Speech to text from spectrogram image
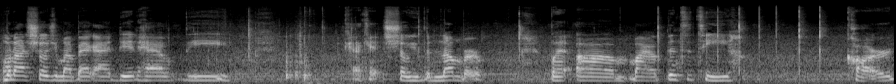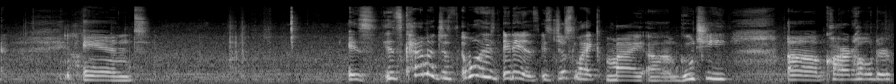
When I showed you my bag I did have the okay, I can't show you the number but um, my authenticity card and it's it's kind of just well it, it is. It's just like my um, Gucci um, card holder.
